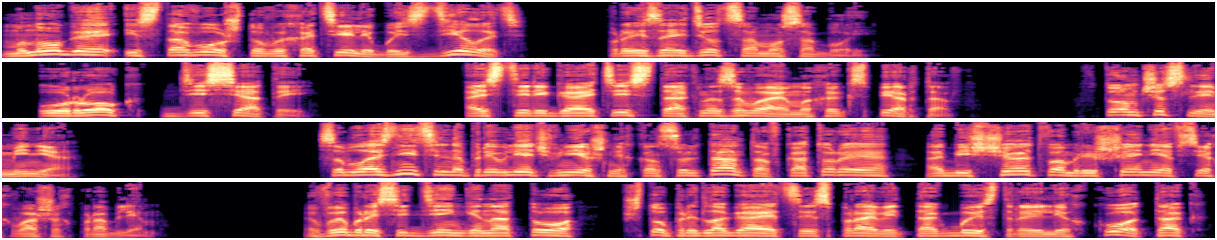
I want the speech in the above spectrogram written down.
многое из того, что вы хотели бы сделать, произойдет само собой. Урок 10. Остерегайтесь так называемых экспертов, в том числе меня. Соблазнительно привлечь внешних консультантов, которые обещают вам решение всех ваших проблем. Выбросить деньги на то, что предлагается исправить так быстро и легко, так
